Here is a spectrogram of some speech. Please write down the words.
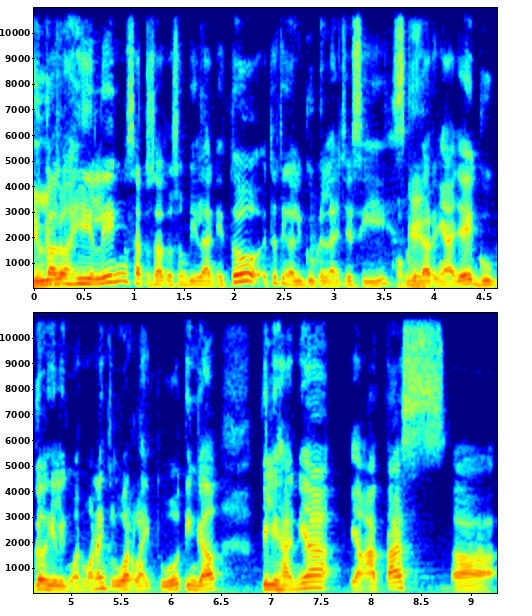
Healing Kalau healing 119 itu itu tinggal di Google aja sih okay. sebenarnya. Jadi Google healing one one yang keluar lah itu, tinggal pilihannya yang atas uh,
